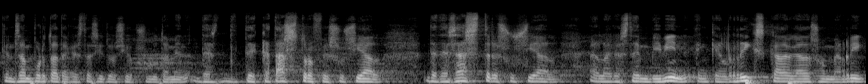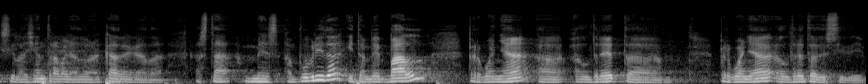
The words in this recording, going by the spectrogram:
que ens han portat a aquesta situació absolutament de, de catàstrofe social, de desastre social en la que estem vivint, en què els rics cada vegada són més rics i la gent treballadora cada vegada està més empobrida i també val per guanyar eh, el dret a, per guanyar el dret a decidir.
